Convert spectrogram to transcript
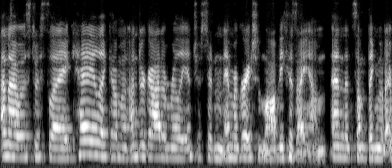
and I was just like, hey, like I'm an undergrad, I'm really interested in immigration law because I am. And it's something that I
